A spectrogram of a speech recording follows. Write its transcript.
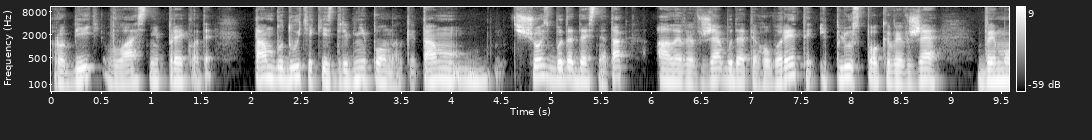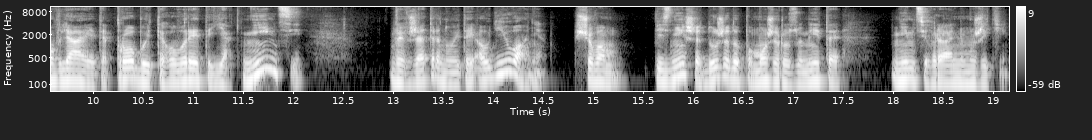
робіть власні приклади. Там будуть якісь дрібні помилки, там щось буде десь не так, але ви вже будете говорити, і плюс, поки ви вже вимовляєте, пробуєте говорити як німці, ви вже тренуєте й аудіювання, що вам пізніше дуже допоможе розуміти німців в реальному житті.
